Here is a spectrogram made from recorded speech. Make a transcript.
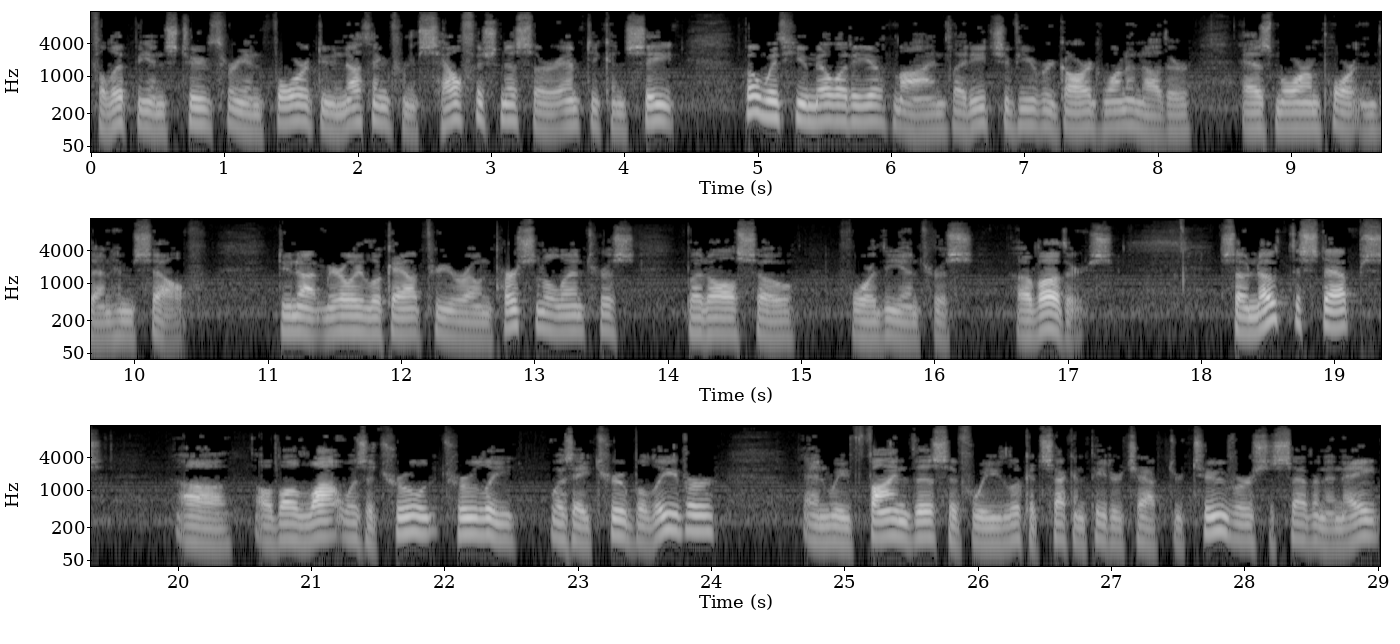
Philippians 2, 3, and 4 do nothing from selfishness or empty conceit, but with humility of mind let each of you regard one another as more important than himself. Do not merely look out for your own personal interests, but also for the interests of others. So note the steps. Uh, although Lot was a true, truly was a true believer, and we find this if we look at 2 Peter chapter 2, verses 7 and 8.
